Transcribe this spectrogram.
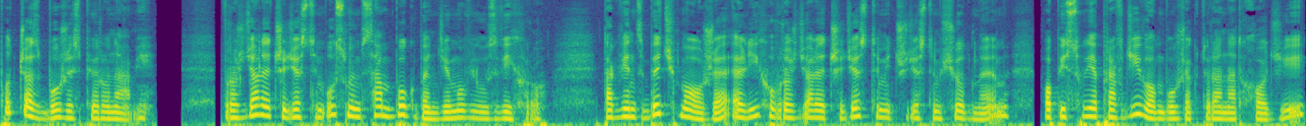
podczas burzy z piorunami. W rozdziale 38 sam Bóg będzie mówił z wichru. Tak więc być może Elichu w rozdziale 30 i 37 opisuje prawdziwą burzę, która nadchodzi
